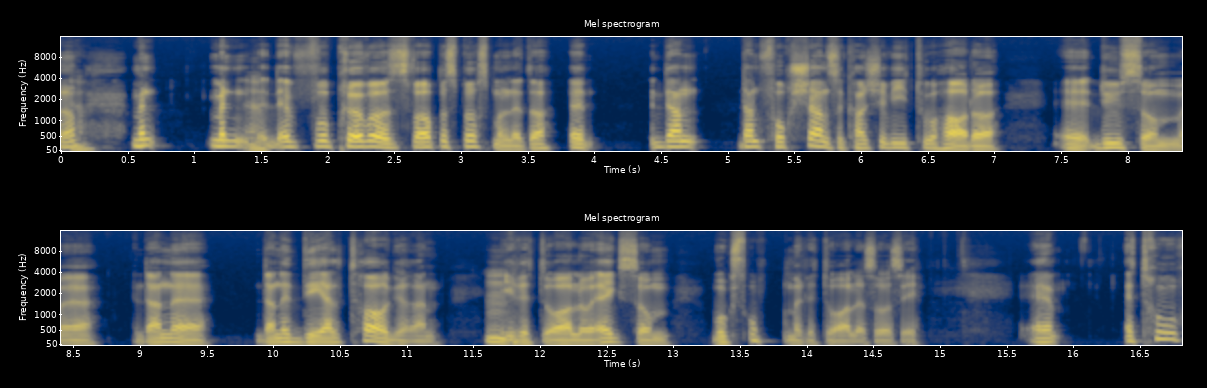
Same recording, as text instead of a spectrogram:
Ja. Men, men for å prøve å svare på spørsmålet ditt, da. eh, Den, den forskjellen som kanskje vi to har, da, eh, du som eh, denne, denne deltakeren Mm. i ritualet, og jeg som vokste opp med ritualet, så å si. Eh, jeg tror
